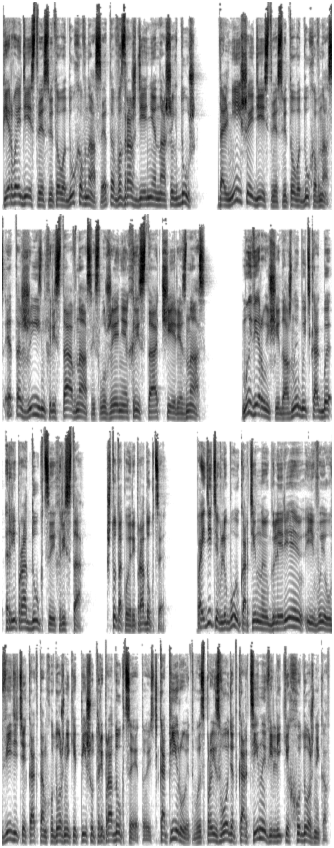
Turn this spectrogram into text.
Первое действие Святого Духа в нас – это возрождение наших душ. Дальнейшее действие Святого Духа в нас – это жизнь Христа в нас и служение Христа через нас. Мы, верующие, должны быть как бы репродукцией Христа. Что такое репродукция? Пойдите в любую картинную галерею, и вы увидите, как там художники пишут репродукции, то есть копируют, воспроизводят картины великих художников.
